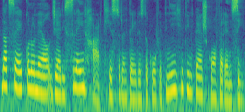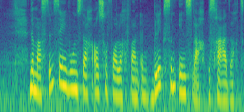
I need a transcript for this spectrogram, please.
Dat zei kolonel Jerry Sleengaard gisteren tijdens de COVID-19 persconferentie. De masten zijn woensdag als gevolg van een blikseminslag beschadigd.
